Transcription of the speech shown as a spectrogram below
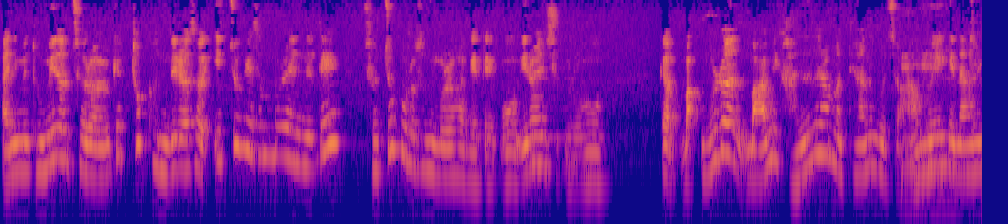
아니면 도미노처럼 이렇게 톡 건드려서 이쪽에 선물했는데 저쪽으로 선물을 하게 되고 이런 식으로 그러니까 마- 물론 마음이 가는 사람한테 하는 거죠 아무에게나 하는 게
